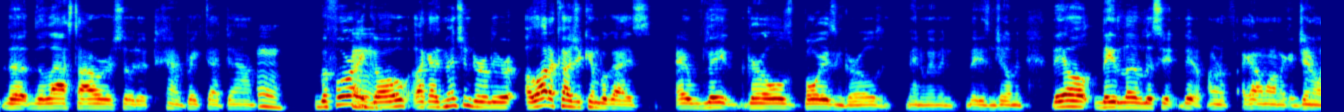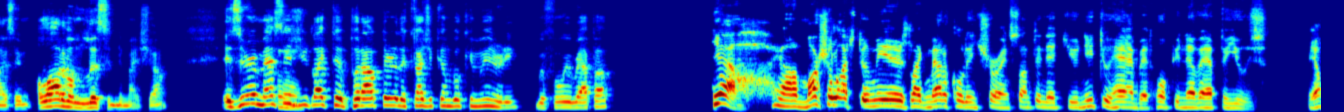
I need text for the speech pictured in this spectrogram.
the the last hour or so to, to kind of break that down. Mm. Before mm. I go, like I mentioned earlier, a lot of Kajukenbo guys, eh, girls, boys and girls, and men and women, ladies and gentlemen, they all they love listening. They don't, I don't know. If, I don't want to make a generalized thing. A lot of them listen to my show. Is there a message mm. you'd like to put out there to the Kajukenbo community before we wrap up? Yeah, yeah, martial arts to me is like medical insurance, something that you need to have but hope you never have to use. Yeah,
